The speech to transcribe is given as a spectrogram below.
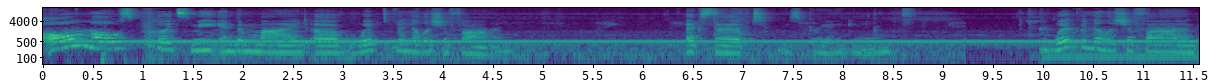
almost puts me in the mind of whipped vanilla chiffon. Except, let me spray it again. Whipped vanilla chiffon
